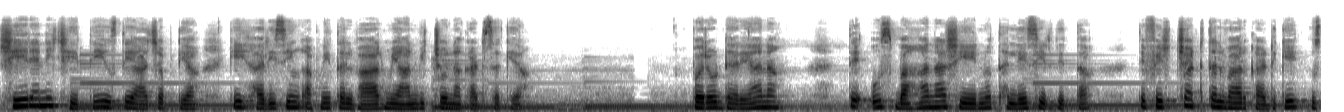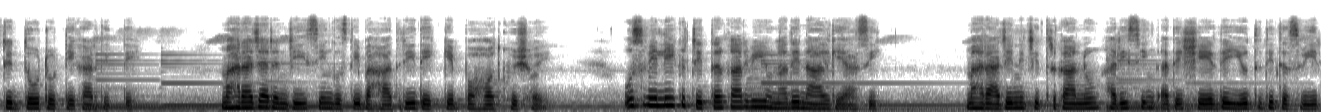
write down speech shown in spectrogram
ਸ਼ੇਰ ਐਨੀ ਛੇਤੀ ਉਸ ਤੇ ਆ ਚਪਟਿਆ ਕਿ ਹਰੀ ਸਿੰਘ ਆਪਣੀ ਤਲਵਾਰ ਮਿਆਨ ਵਿੱਚੋਂ ਨਾ ਕੱਢ ਸਕਿਆ। ਪਰ ਉਹ ਡਰਿਆ ਨਾ ਤੇ ਉਸ ਬਾਹਾਂ ਨਾਲ ਸ਼ੇਰ ਨੂੰ ਥੱਲੇ ਸਿਰ ਦਿੱਤਾ ਤੇ ਫਿਰ ਝਟ ਤਲਵਾਰ ਕੱਢ ਕੇ ਉਸ ਦੇ ਦੋ ਟੋਟੇ ਕਰ ਦਿੱਤੇ। ਮਹਾਰਾਜਾ ਰਣਜੀਤ ਸਿੰਘ ਉਸ ਦੀ ਬਹਾਦਰੀ ਦੇਖ ਕੇ ਬਹੁਤ ਖੁਸ਼ ਹੋਏ। ਉਸ ਵੇਲੇ ਇੱਕ ਚਿੱਤਰਕਾਰ ਵੀ ਉਹਨਾਂ ਦੇ ਨਾਲ ਗਿਆ ਸੀ। ਮਹਾਰਾਜੇ ਨੇ ਚਿੱਤਰਕਾਰ ਨੂੰ ਹਰੀ ਸਿੰਘ ਅਤੇ ਸ਼ੇਰ ਦੇ ਯੁੱਧ ਦੀ ਤਸਵੀਰ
